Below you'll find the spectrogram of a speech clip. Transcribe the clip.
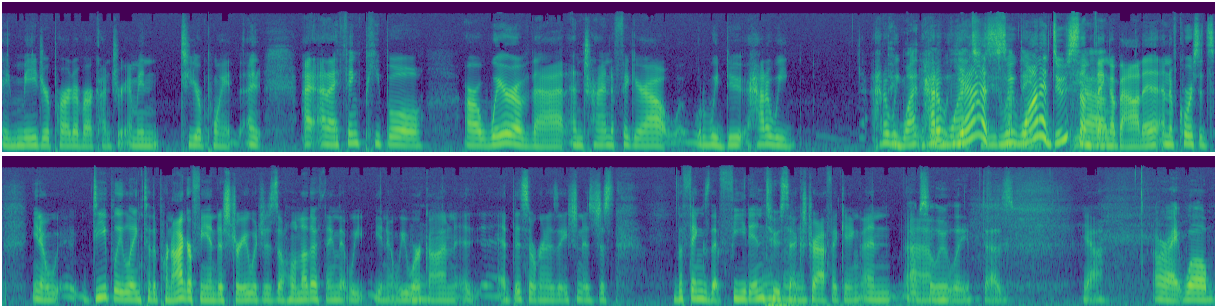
a major part of our country. I mean, to your point, I, I, and I think people are aware of that and trying to figure out what, what do we do? How do we? How do we? want- how do we? to do Yes, we want to do something Yeah. about it, and of course, it's you know deeply linked to the pornography industry, which is a whole other thing that we you know we work Mm-hmm. on at, at this organization. Is just the things that feed into sex trafficking, and um, Mm-hmm. Absolutely, it does. yeah. All right, well,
